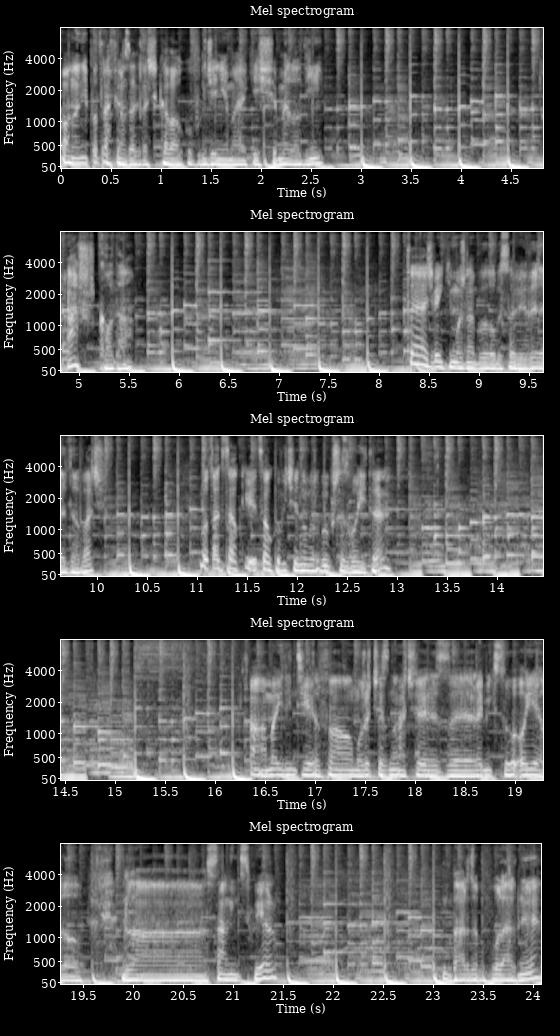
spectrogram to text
One nie potrafią zagrać kawałków, gdzie nie ma jakiejś melodii. A szkoda. Te dźwięki można byłoby sobie wyedytować, bo tak całkowicie numer był przyzwoity. A Made in TLV możecie znać z remiksu o Yellow dla Stanley Square. Bardzo popularny.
